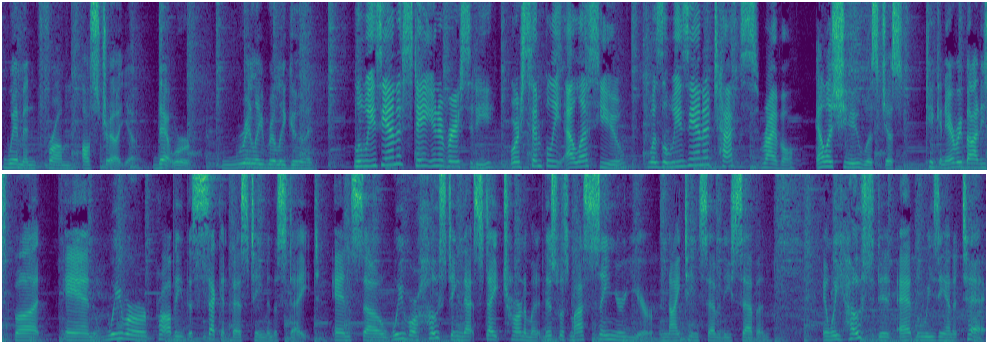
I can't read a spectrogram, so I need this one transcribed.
women from Australia that were really, really good. Louisiana State University, or simply LSU, was Louisiana Tech's rival. LSU was just kicking everybody's butt, and we were probably the second best team in the state. And so we were hosting that state tournament. This was my senior year in 1977. And we hosted it at Louisiana Tech.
